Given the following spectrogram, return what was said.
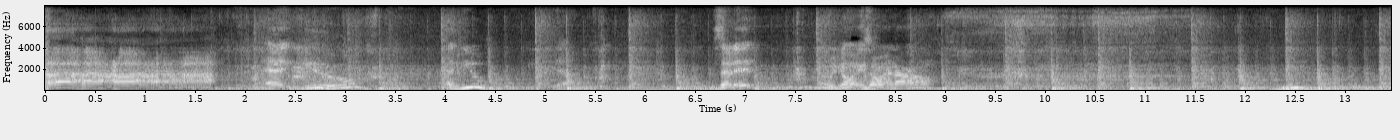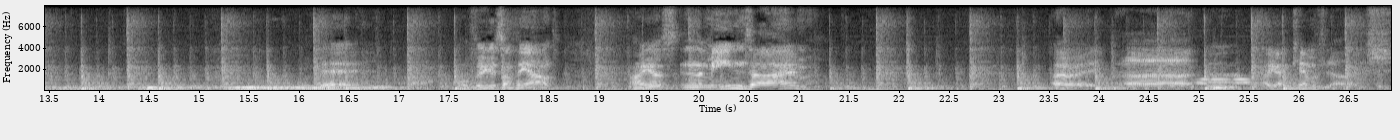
Ah. And you. And you. Yeah. Is that it? Are we going somewhere now? Okay. We'll figure something out. I guess in the meantime. Alright. Uh. Ooh, I got camouflage.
